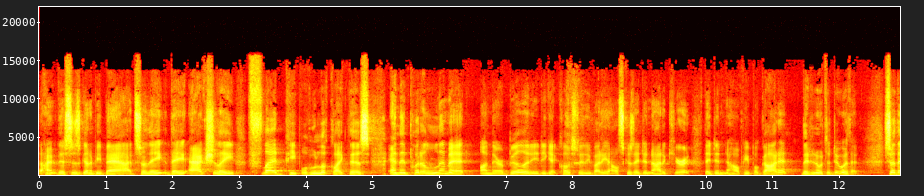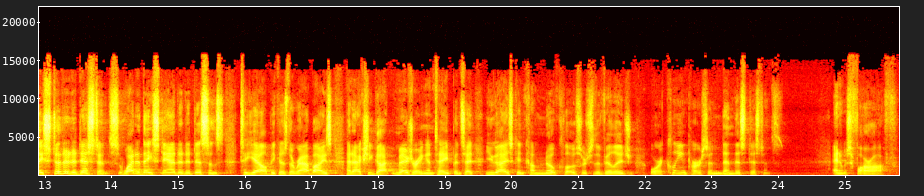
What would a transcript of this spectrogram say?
I, this is going to be bad. So they, they actually fled people who looked like this and then put a limit on their ability to get close to anybody else because they didn't know how to cure it. They didn't know how people got it. They didn't know what to do with it. So they stood at a distance. Why did they stand at a distance to yell? Because the rabbis had actually got measuring and tape and said, you guys can come no closer to the village or a clean person than this distance. And it was far off.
